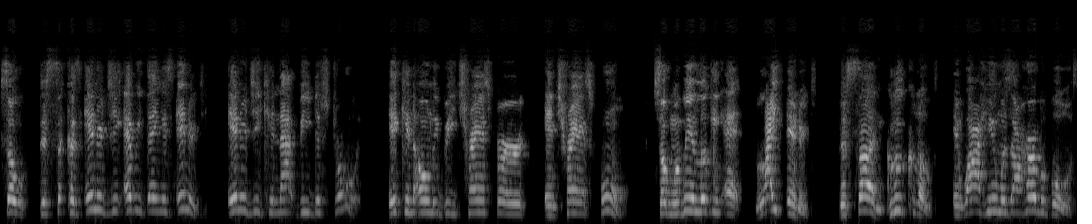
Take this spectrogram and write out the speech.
so this because energy, everything is energy. Energy cannot be destroyed. It can only be transferred and transformed. So when we're looking at life energy, the sun, glucose, and why humans are herbivores,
